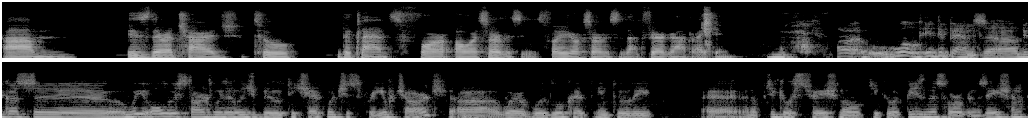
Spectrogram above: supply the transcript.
Um, is there a charge to the clients for our services, for your services at Fair Grant Writing? Uh, well, it depends uh, because uh, we always start with eligibility check, which is free of charge, uh, where we look at into the uh, a particular situation or particular business or organization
